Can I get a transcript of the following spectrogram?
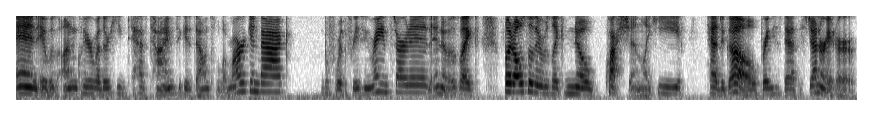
And it was unclear whether he'd have time to get down to La Marque and back before the freezing rain started. And it was like, but also there was like no question. Like he, had to go bring his dad this generator.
